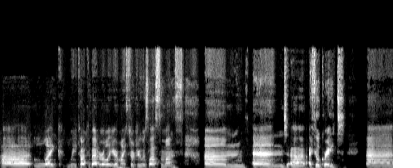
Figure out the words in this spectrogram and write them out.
Uh, like we talked about earlier, my surgery was last month, um, and uh, I feel great. Uh,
